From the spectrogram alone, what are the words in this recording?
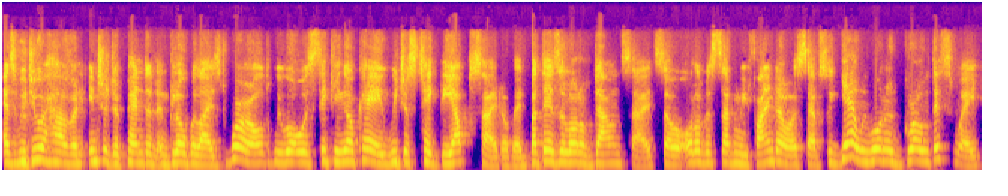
As we do have an interdependent and globalized world we were always thinking okay we just take the upside of it. But there's a lot of downside so all of a sudden we find ourselves so yeah we want to grow this way.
